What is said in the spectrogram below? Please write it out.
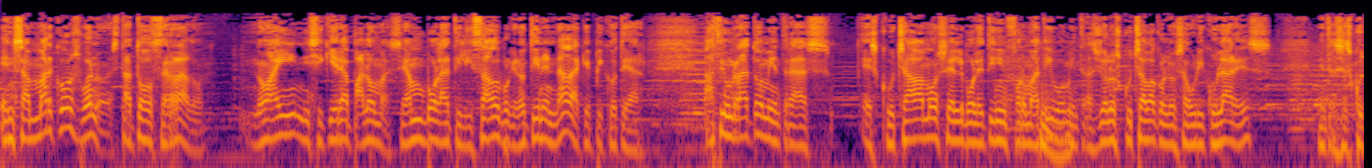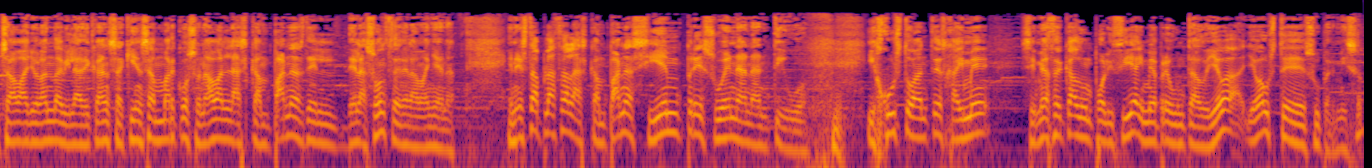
En San Marcos, bueno, está todo cerrado. No hay ni siquiera palomas, se han volatilizado porque no tienen nada que picotear. Hace un rato, mientras escuchábamos el boletín informativo, mientras yo lo escuchaba con los auriculares, mientras escuchaba a Yolanda Viladecans, aquí en San Marcos sonaban las campanas de las 11 de la mañana. En esta plaza las campanas siempre suenan antiguo. Y justo antes, Jaime, se me ha acercado un policía y me ha preguntado, ¿lleva, ¿lleva usted su permiso?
